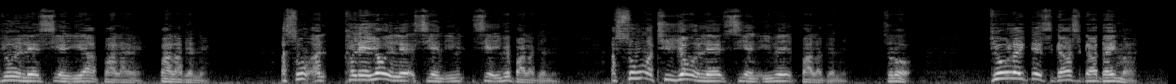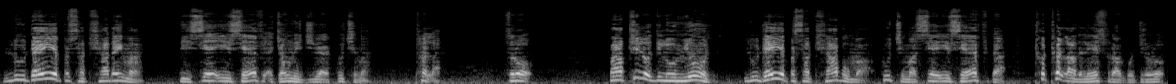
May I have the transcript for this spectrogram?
ပြောရင်လည်း CNA ကပါလာတယ်ပါလာပြန်တယ်အဆုံးခလေရောက်ရင်လည်း CNA CNA ပဲပါလာပြန်တယ်အဆုံးအထီရောက်ရင်လည်း CNA ပဲပါလာပြန်တယ်ဆိုတော့ပြောလိုက်တဲ့စကားစကားတိုင်းမှာလူတိုင်းရဲ့ပစာဖြားတိုင်းမှာဒီ CNA CNF အကြောင်းတွေကြီးပဲအခုချိန်မှာထွက်လာဆိုတော့ဘာဖြစ်လို့ဒီလိုမျိုးလူတိုင်းရဲ့ပစာဖြားပုံမှာအခုချိန်မှာ CNA CNF ကထွက်ထွက်လာတယ်လဲဆိုတာကိုကျွန်တော်တို့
